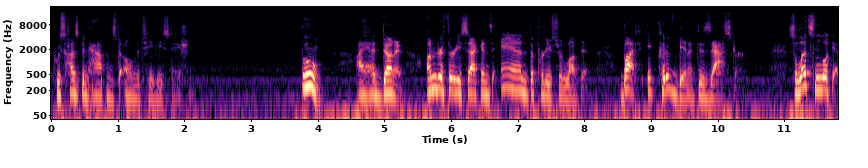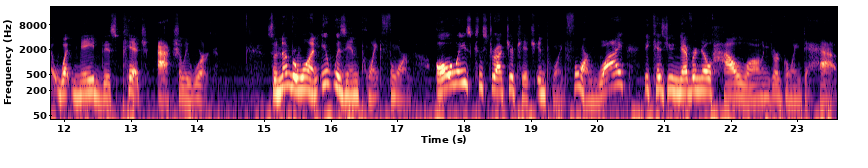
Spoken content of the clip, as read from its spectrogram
whose husband happens to own the TV station. Boom! I had done it. Under 30 seconds, and the producer loved it. But it could have been a disaster. So let's look at what made this pitch actually work. So, number one, it was in point form always construct your pitch in point form. Why? Because you never know how long you're going to have.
